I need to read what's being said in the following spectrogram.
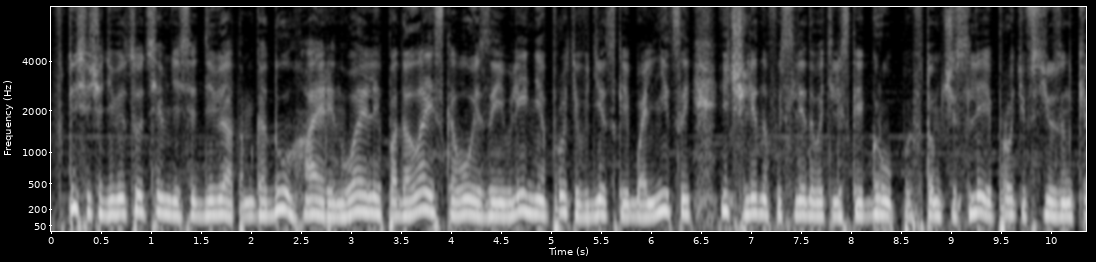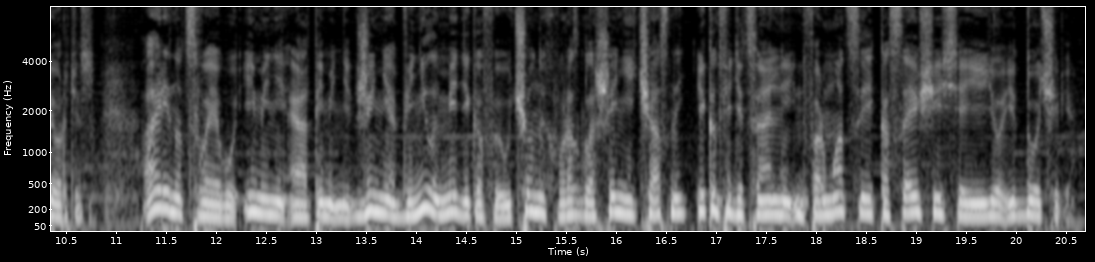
В 1979 году Айрин Уайли подала исковое заявление против детской больницы и членов исследовательской группы, в том числе и против Сьюзен Кертис. Айрин от своего имени и от имени Джинни обвинила медиков и ученых в разглашении частной и конфиденциальной информации, касающейся ее и дочери –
